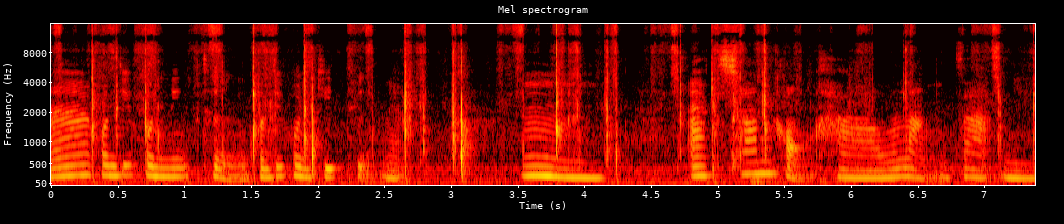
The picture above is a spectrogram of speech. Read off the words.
นะ คนที่คุณนึกถึง คนที่คุณคิดถึงเนี่ย อืม แอคชั่นของเขาหลังจากนี้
